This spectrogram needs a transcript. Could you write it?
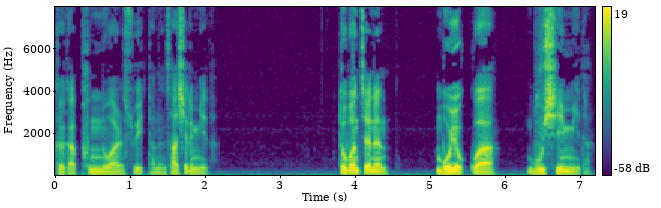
그가 분노할 수 있다는 사실입니다. 두 번째는 모욕과 무시입니다.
